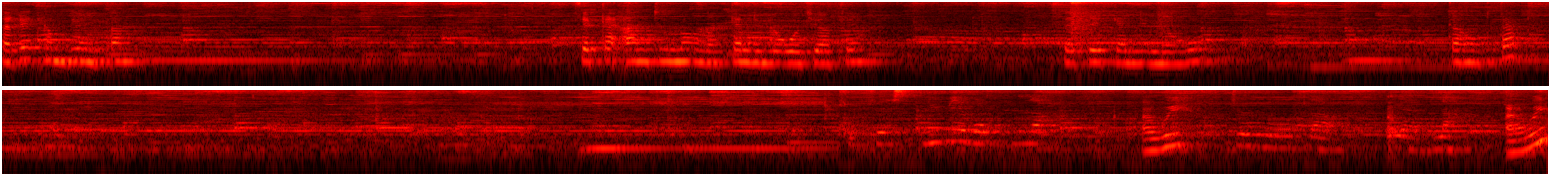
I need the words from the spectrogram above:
ça fait combien de temps C'est quel instrument, là Quel numéro tu as fait C'était quel numéro 44 Ah oui? Je là. Là. Ah oui?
